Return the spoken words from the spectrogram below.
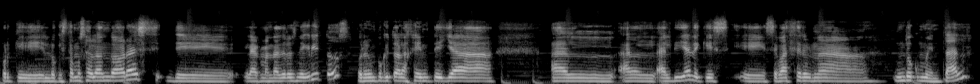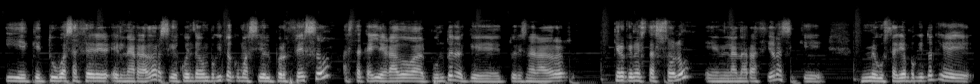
porque lo que estamos hablando ahora es de la Hermandad de los Negritos, poner un poquito a la gente ya al, día de que eh, se va a hacer un documental y que tú vas a hacer el, narrador. Así que cuéntame un poquito cómo ha sido el proceso hasta que ha llegado al punto en el que tú eres narrador creo que no estás solo en la narración, así que me gustaría un poquito que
